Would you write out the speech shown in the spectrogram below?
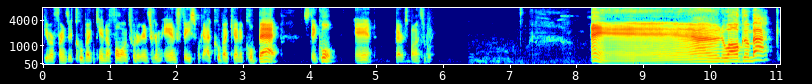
Give our friends at Coolbet Canada a follow on Twitter, Instagram, and Facebook at Coolbet Canada. Coolbet. Stay cool and bet responsibly. And welcome back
